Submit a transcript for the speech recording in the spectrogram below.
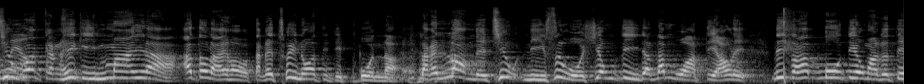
唱歌共迄支麦啦，啊，倒来吼，大家喙暖直直喷啦，大家揽咧唱，你是我兄弟的，揽外调咧，你知影无对嘛就对。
